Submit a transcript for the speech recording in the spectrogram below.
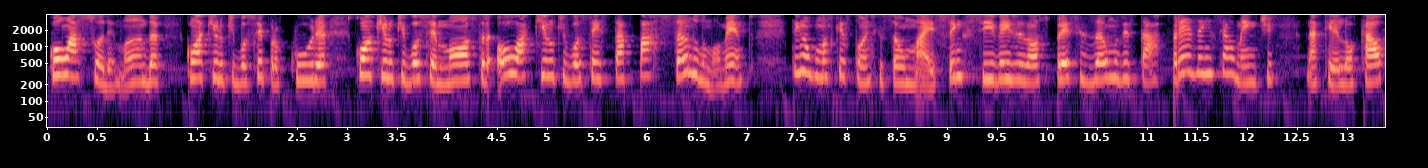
com a sua demanda, com aquilo que você procura, com aquilo que você mostra ou aquilo que você está passando no momento. Tem algumas questões que são mais sensíveis e nós precisamos estar presencialmente naquele local,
